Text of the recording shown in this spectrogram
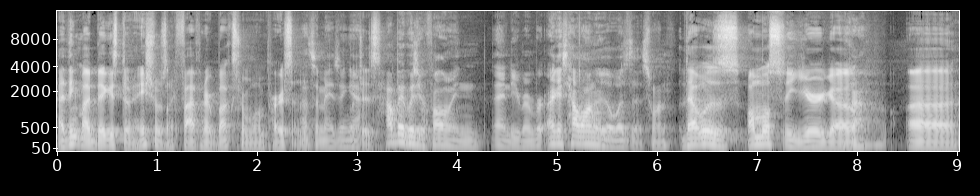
I think my biggest donation was like five hundred bucks from one person. That's amazing. Yeah. Is how big was your following then? Do you remember? I guess how long ago was this one? that was almost a year ago. Okay. Uh,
